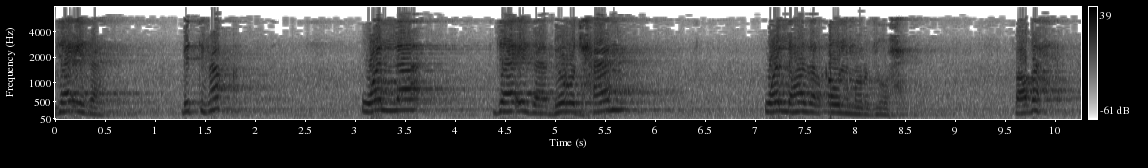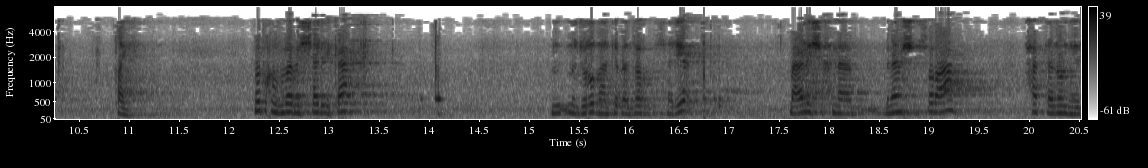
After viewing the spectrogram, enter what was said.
جائزة؟ باتفاق ولا جائزة برجحان ولا هذا القول مرجوح واضح؟ طيب. ندخل في باب الشركة. نجردها كده جرد سريع. معلش إحنا بنمشي بسرعة حتى ننهي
